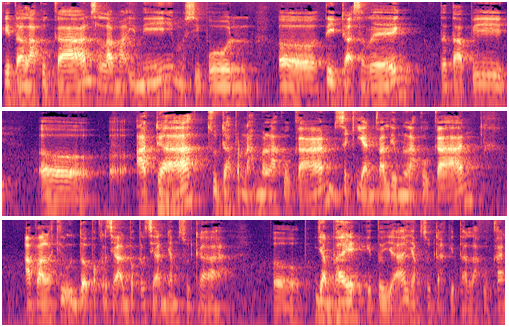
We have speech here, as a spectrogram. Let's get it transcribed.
kita lakukan selama ini meskipun uh, tidak sering tetapi uh, ada sudah pernah melakukan sekian kali melakukan apalagi untuk pekerjaan-pekerjaan yang sudah uh, yang baik gitu ya yang sudah kita lakukan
